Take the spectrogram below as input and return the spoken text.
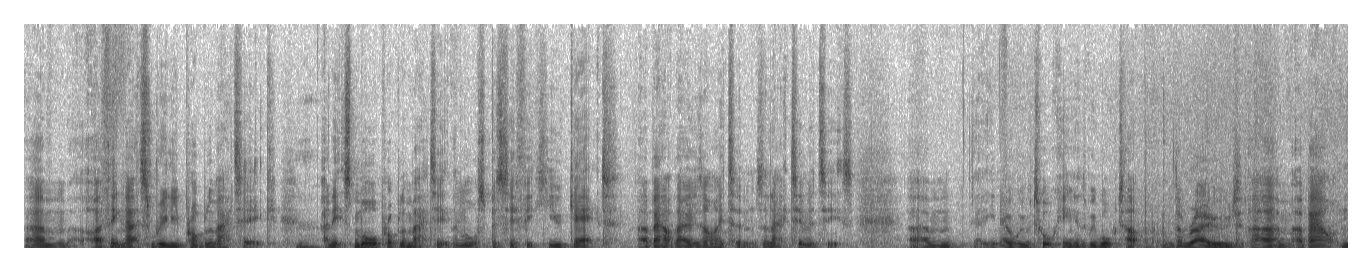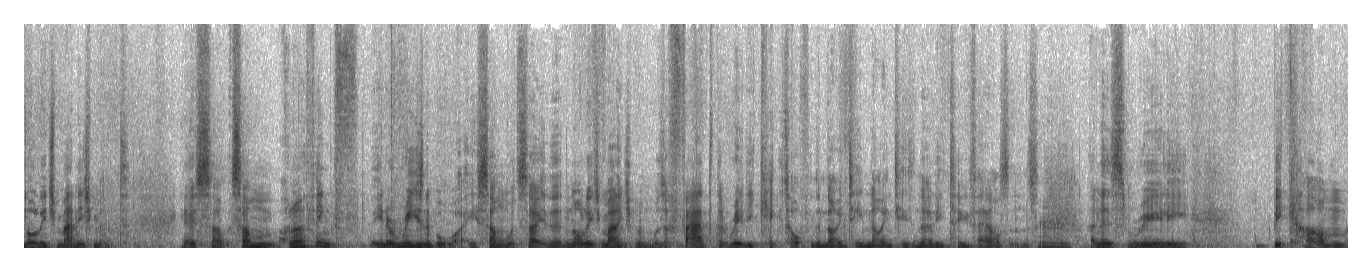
Um, I think that's really problematic, and it's more problematic the more specific you get about those items and activities. Um, you know, we were talking as we walked up the road um, about knowledge management. You know, some, some, and I think f- in a reasonable way, some would say that knowledge management was a fad that really kicked off in the 1990s and early 2000s mm-hmm. and has really become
